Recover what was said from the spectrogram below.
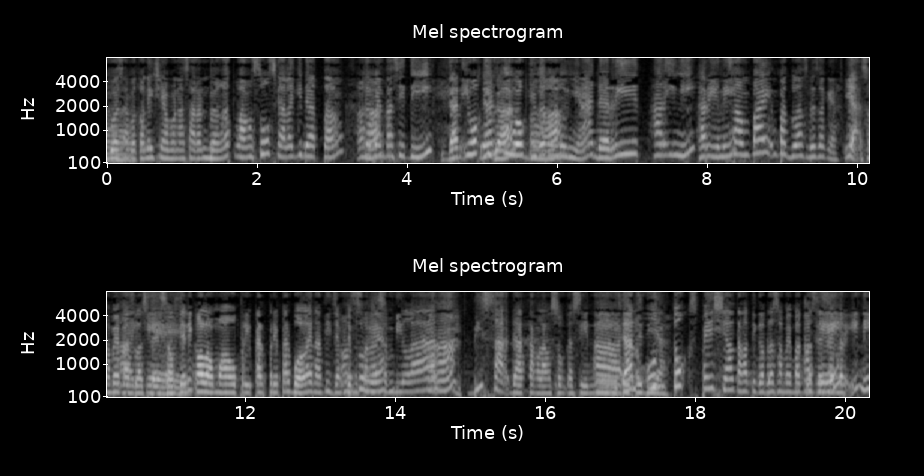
buat sahabat Onyx yang penasaran banget langsung sekali lagi datang ke Aha. Pentasity Dan Iwok dan juga. Iwok juga Aha. tentunya dari hari ini Hari ini sampai 14 besok ya. Iya sampai 14 Oke. besok. Jadi kalau mau prepare prepare boleh nanti jam-jam setengah ya? sembilan Aha. bisa datang langsung ke sini. Ah, Dan untuk spesial tanggal 13 sampai 14 Oke. Desember ini,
